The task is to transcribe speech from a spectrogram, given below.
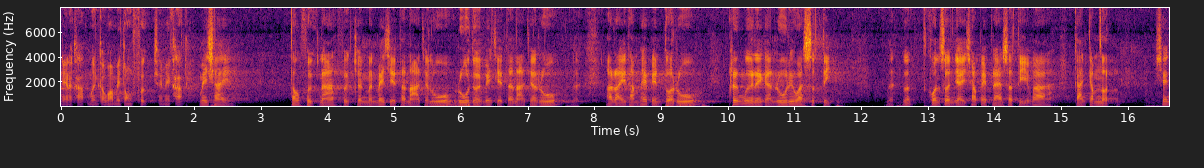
เนี่ยนะครับ เหมือนกับว่าไม่ต้องฝึกใช่ไหมครับ ไม่ใช่ ต้องฝึกนะ ฝึกจนมันไม่เจตนาจะรู้ รู้โดยไม่เจตนาจะรู้นะอะไรทำให้เป็นตัวรู้ เครื่องมือในการรู้เรียกว่าสตินะคนส่วนใหญ่ชอบไปแปลสติว่าการกำหนด เช่น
